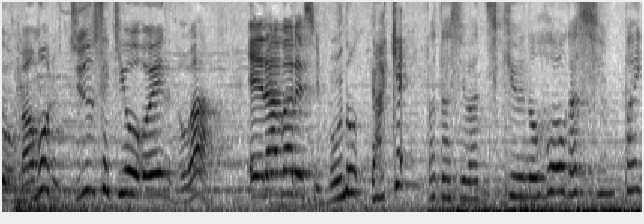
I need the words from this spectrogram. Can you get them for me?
守る重責を終えるのは選ばれし者だけ。私は地球の方が心配。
